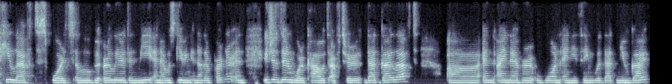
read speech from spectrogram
he left sports a little bit earlier than me and i was giving another partner and it just didn't work out after that guy left. Uh, and i never won anything with that new guy.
